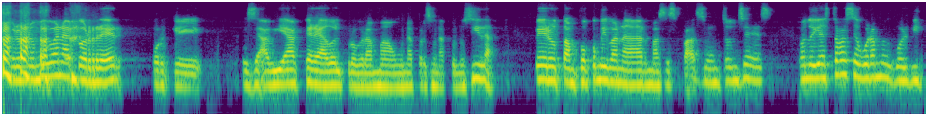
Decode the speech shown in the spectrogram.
pero no me iban a correr porque pues, había creado el programa una persona conocida, pero tampoco me iban a dar más espacio. Entonces, cuando ya estaba segura, me volví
